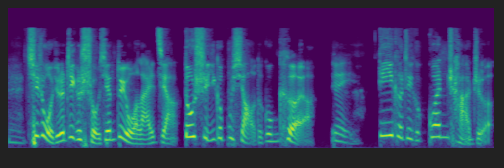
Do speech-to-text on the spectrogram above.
嗯，其实我觉得这个首先对我来讲都是一个不小的功课呀。对，第一个，这个观察者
